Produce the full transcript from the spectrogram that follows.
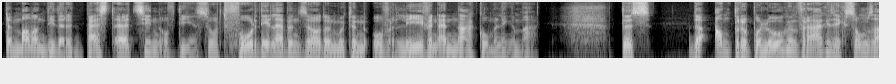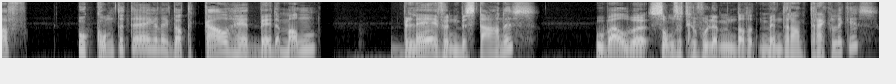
de mannen die er het best uitzien of die een soort voordeel hebben, zouden moeten overleven en nakomelingen maken. Dus de antropologen vragen zich soms af: hoe komt het eigenlijk dat de kaalheid bij de man blijven bestaan is, hoewel we soms het gevoel hebben dat het minder aantrekkelijk is?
